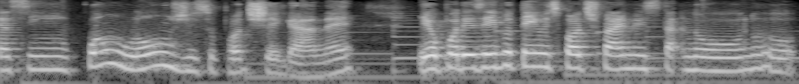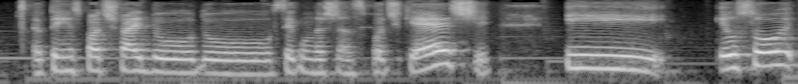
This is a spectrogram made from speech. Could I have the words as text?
assim quão longe isso pode chegar, né? Eu, por exemplo, tenho Spotify no, no, no eu tenho Spotify do, do Segunda Chance Podcast e eu sou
